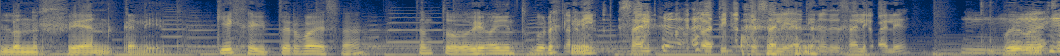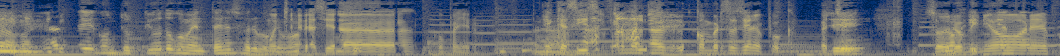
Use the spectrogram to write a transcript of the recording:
lo nerfean caleta. ¿Qué hater va esa? Tanto odio ahí en tu A corazón. ti, sale, a ti no te sale, a ti no te sale, ¿vale? Bueno, Vanessa, bastante constructivo tu comentario sobre Pokémon. Muchas gracias, compañero. Es que así se forman las, las conversaciones, pues, ¿cachai? Sí. Sobre No, opiniones, todo,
